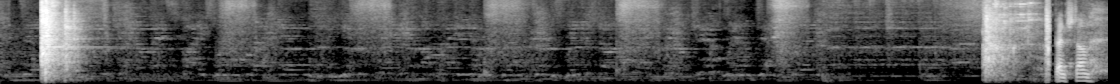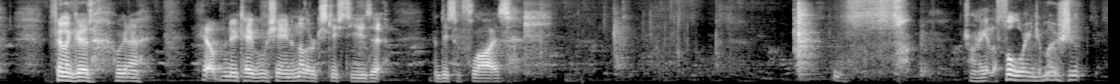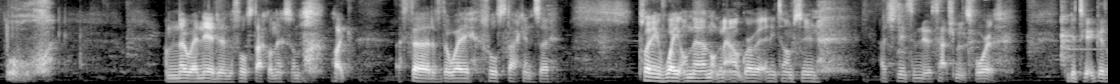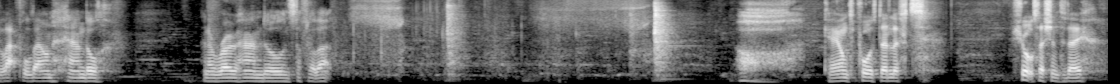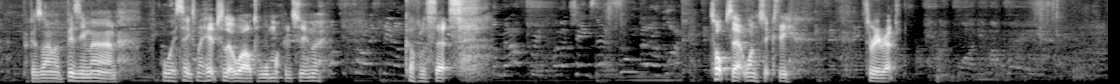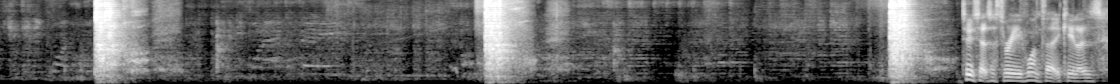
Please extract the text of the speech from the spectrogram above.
Bench done, feeling good. We're gonna hit up the new cable machine, another excuse to use it, and do some flies. Trying to get the full range of motion. Ooh. I'm nowhere near doing the full stack on this. I'm like a third of the way full stacking, so plenty of weight on there. I'm not gonna outgrow it anytime soon. I just need some new attachments for it. Be good to get a good lat pull down handle and a row handle and stuff like that. Oh. Okay, on to pause deadlifts. Short session today because I'm a busy man. Always takes my hips a little while to warm up in sumo. Couple of sets. Top set 160, three reps. Two sets of three, 130 kilos.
